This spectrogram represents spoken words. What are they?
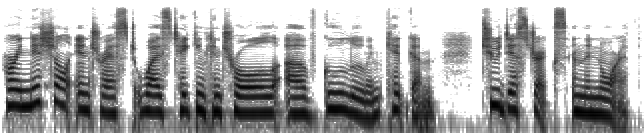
Her initial interest was taking control of Gulu and Kitgum, two districts in the north.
